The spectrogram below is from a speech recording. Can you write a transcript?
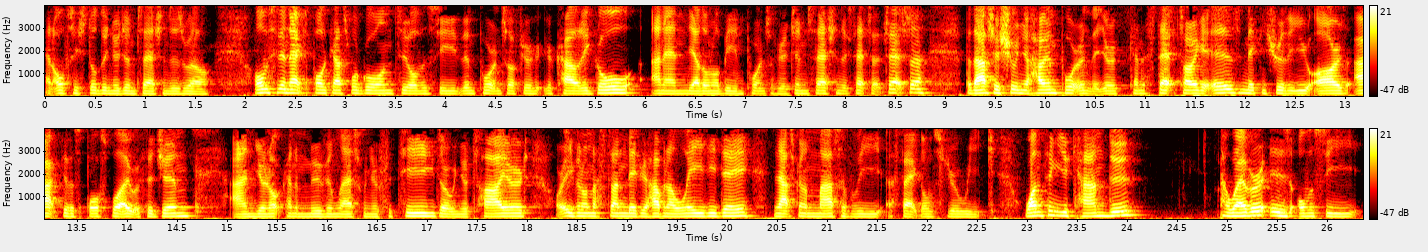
and obviously still doing your gym sessions as well. Obviously, the next podcast will go on to obviously the importance of your, your calorie goal, and then the other one will be importance of your gym sessions, etc., etc. But that's just showing you how important that your kind of step target is, making sure that you are as active as possible out with the gym and you're not kind of moving less when you're fatigued or when you're tired, or even on a Sunday if you're having a lazy day, that's going to massively affect obviously your week. One thing you can do, however, is obviously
